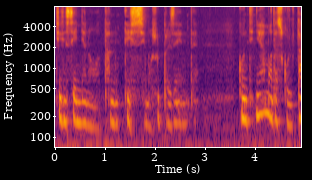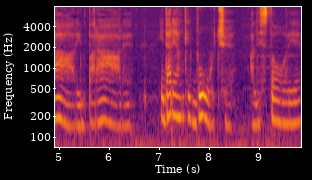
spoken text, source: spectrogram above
ci insegnano tantissimo sul presente. Continuiamo ad ascoltare, imparare e dare anche voce alle storie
